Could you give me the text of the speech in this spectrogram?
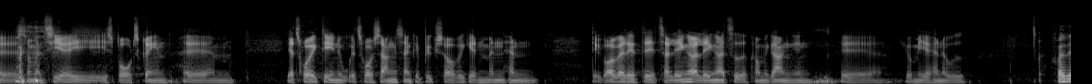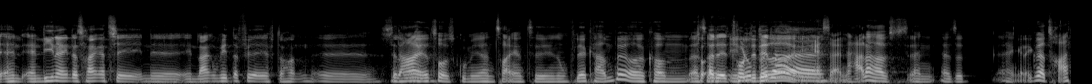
øh, som man siger i, i sportsgren. Øh, jeg tror ikke, det er endnu. Jeg tror sagtens, han kan bygge sig op igen, men han, det kan godt være, at det, tager længere og længere tid at komme i gang igen, øh, jo mere han er ude. For han, han ligner en, der trænger til en, øh, en lang vinterferie efterhånden. Øh, selvom Nej, han- jeg tror sgu mere, han trænger til nogle flere kampe og komme altså, er det- tror du, endnu det er det, der bedre. er- Altså, han har da haft... Han, altså, han kan da ikke være træt.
